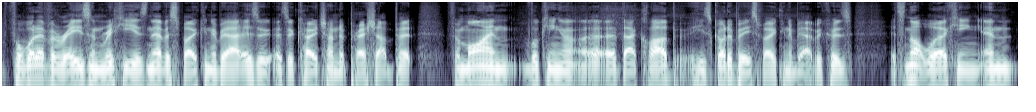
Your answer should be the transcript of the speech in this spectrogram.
For whatever reason, Ricky has never spoken about as a as a coach under pressure. But for mine, looking at, at that club, he's got to be spoken about because it's not working, and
